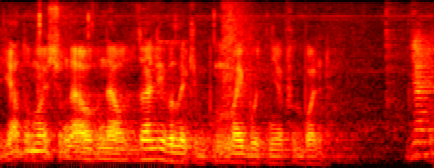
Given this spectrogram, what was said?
Я думаю, що в нього, в нього взагалі велике майбутнє футбольне. Дякую.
